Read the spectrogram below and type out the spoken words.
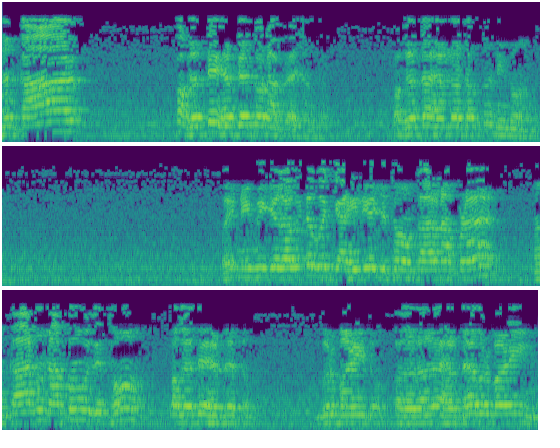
ਹੰਕਾਰ ਭਗਤ ਦੇ ਹਿਰਦੇ ਤੋਂ ਨਾਪਿਆ ਜਾਂਦਾ। ਭਗਤ ਦਾ ਹਿਰਦਾ ਸਭ ਤੋਂ ਨੀਵਾਂ ਹੁੰਦਾ। ਭਈ ਨੀਵੀਂ ਜਗ੍ਹਾ ਵੀ ਤਾਂ ਕੋਈ ਚਾਹੀਦੀ ਹੈ ਜਿੱਥੋਂ ਹੰਕਾਰ ਨਾਪਣਾ ਹੰਕਾਰ ਨੂੰ ਨਾਪੋਗੇ ਕਿੱਥੋਂ? ਭਗਤ ਦੇ ਹਿਰਦੇ ਤੋਂ। ਗੁਰਬਾਣੀ ਤੋਂ। ਭਗਤ ਦਾ ਹਿਰਦਾ ਗੁਰਬਾਣੀ।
